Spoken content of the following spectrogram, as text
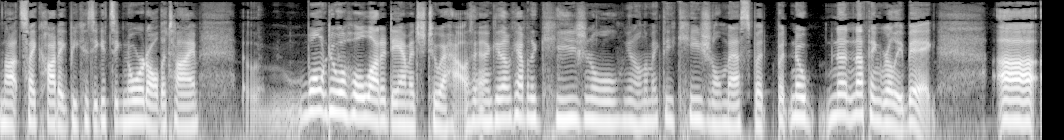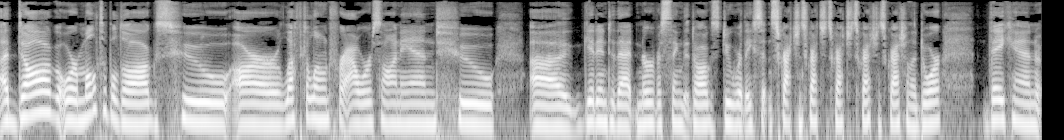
not psychotic because he gets ignored all the time won't do a whole lot of damage to a house. And they'll have an occasional you know they'll make the occasional mess but but no, no nothing really big uh, a dog or multiple dogs who are left alone for hours on end, who uh, get into that nervous thing that dogs do where they sit and scratch and scratch and scratch and scratch and scratch on the door, they can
